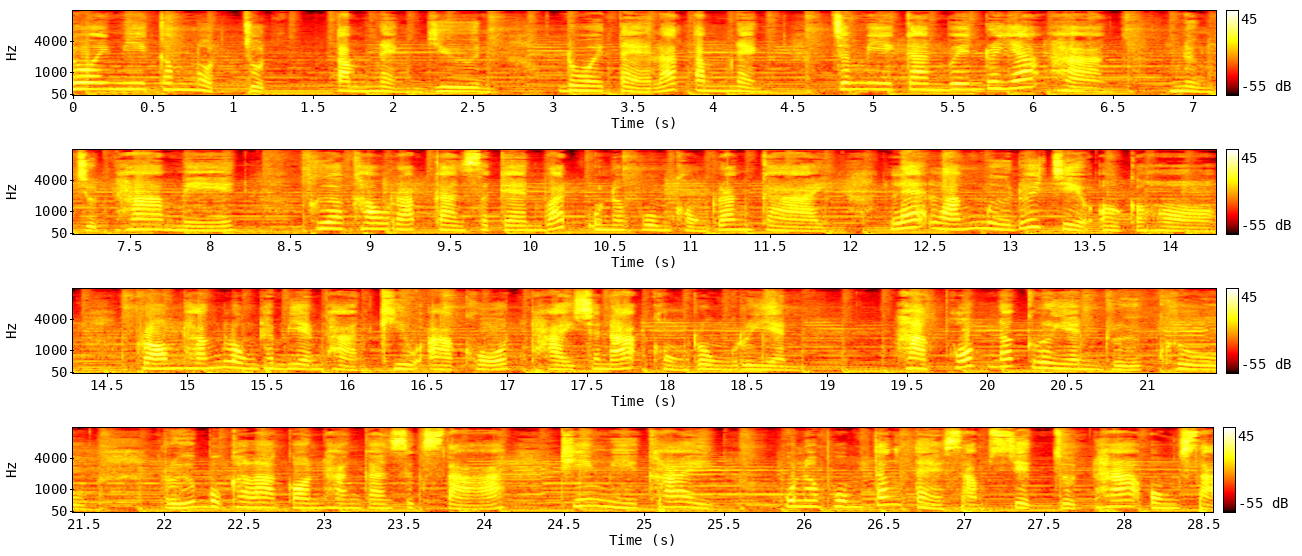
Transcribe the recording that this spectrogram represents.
โดยมีกำหนดจุดตำแหน่งยืน โดยแต่ละตำแหน่งจะมีการเว้นระยะห่าง 1.5 เมตร เพื่อเข้ารับการสแกนวัดอุณหภูมิของร่างกาย และล้างมือด้วยเจลแอลกอฮอล์พร้อมทั้งลงทะเบียนผ่าน QR code ไทยชนะของโรงเรียน หากพบนักเรียนหรือครู หรือบุคลากรทางการศึกษาที่มีไข้ อุณหภูมิตั้งแต่ 37.5 องศา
